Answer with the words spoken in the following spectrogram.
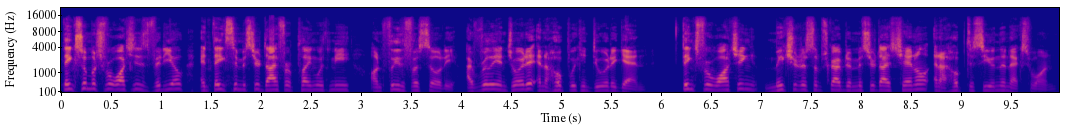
Thanks so much for watching this video, and thanks to Mr. Die for playing with me on Flee the Facility. I really enjoyed it, and I hope we can do it again. Thanks for watching, make sure to subscribe to Mr. Die's channel, and I hope to see you in the next one.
